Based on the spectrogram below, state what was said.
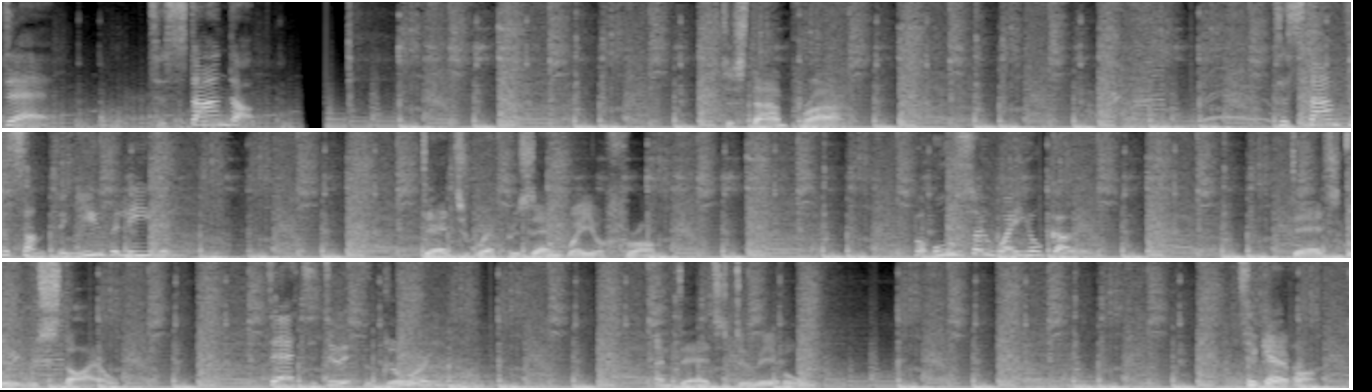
Dare. To stand up. To stand proud. To stand for something you believe in. Dare to represent where you're from. But also where you're going. Dare to do it with style. Dare to do it for glory. And dare to do it all. Together.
